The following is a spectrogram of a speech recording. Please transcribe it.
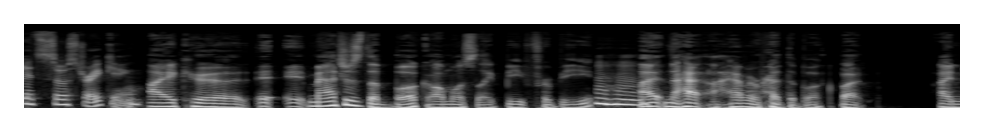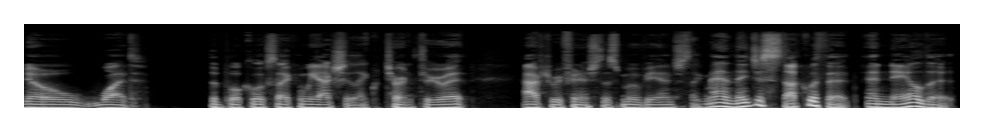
It's so striking. I could it, it matches the book almost like beat for beat. Mhm. I, I haven't read the book, but I know what the book looks like, and we actually like turned through it after we finished this movie, and just like, man, they just stuck with it and nailed it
